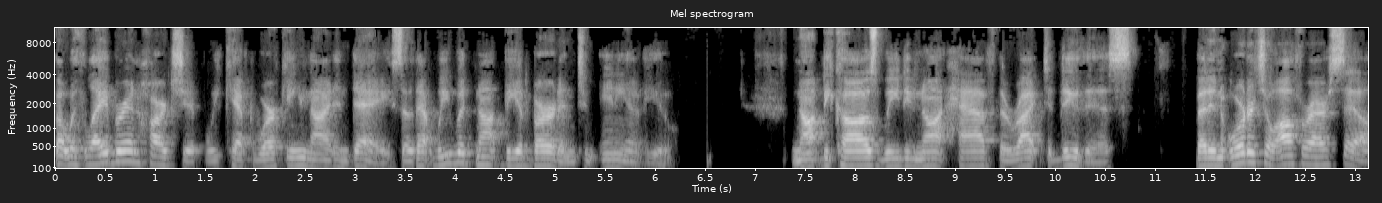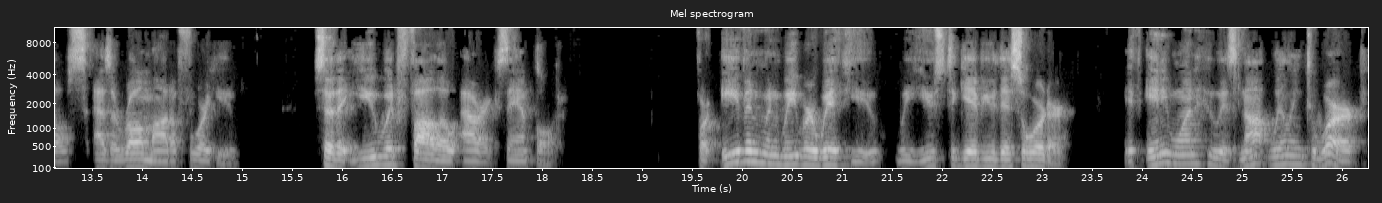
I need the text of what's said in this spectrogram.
But with labor and hardship, we kept working night and day so that we would not be a burden to any of you. Not because we do not have the right to do this but in order to offer ourselves as a role model for you, so that you would follow our example. For even when we were with you, we used to give you this order if anyone who is not willing to work,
